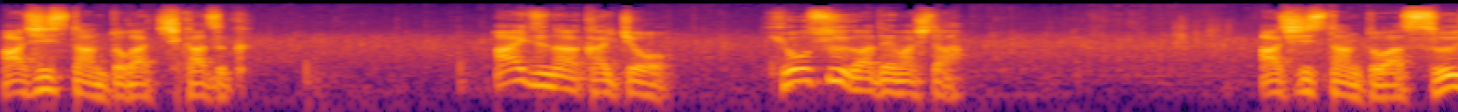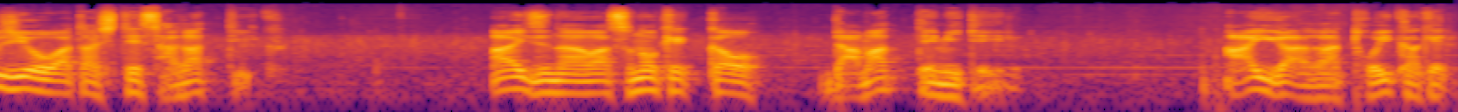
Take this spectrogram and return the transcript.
アシスタントが近づく。アイズナー会長票数が出ました。アシスタントは数字を渡して下がっていく。アイズナーはその結果を黙って見ている。アイガーが問いかける。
